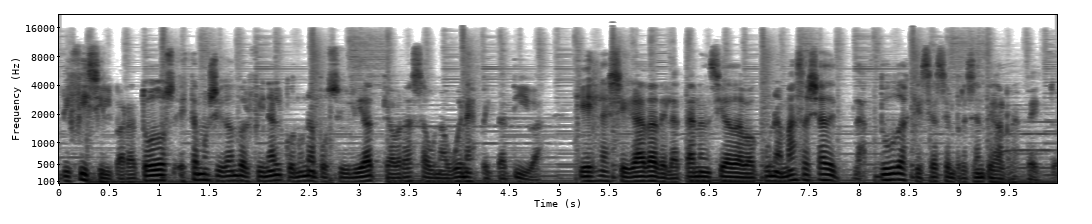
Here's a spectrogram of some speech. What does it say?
difícil para todos, estamos llegando al final con una posibilidad que abraza una buena expectativa, que es la llegada de la tan ansiada vacuna más allá de las dudas que se hacen presentes al respecto.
